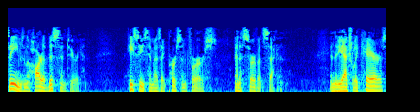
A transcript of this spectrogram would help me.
seems in the heart of this centurion, he sees him as a person first and a servant second. And that he actually cares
